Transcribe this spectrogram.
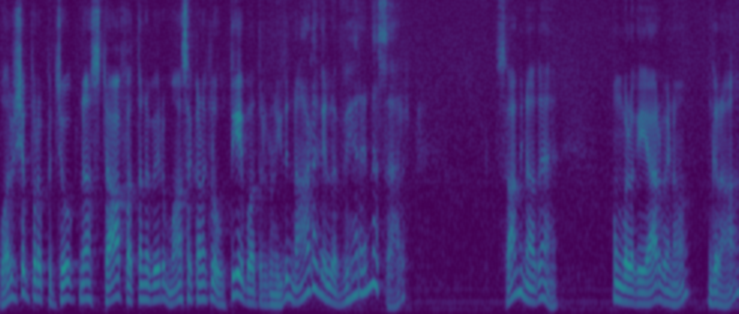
வருஷப்பிறப்பு ஜோக்னா ஸ்டாஃப் அத்தனை பேர் மாதக்கணக்கில் ஒத்திகை பார்த்துருக்கணும். இது நாடகம் இல்லை வேற என்ன சார்? சாமிநாதன் உங்களுக்கு யார் வேணுங்கிறான்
